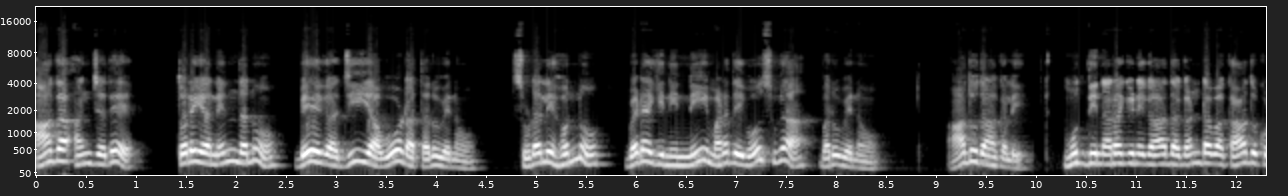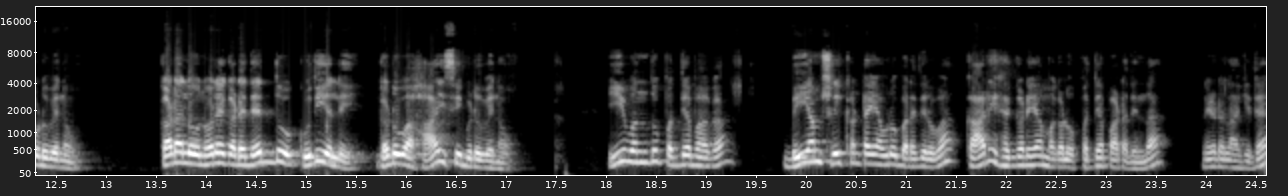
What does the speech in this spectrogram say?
ಆಗ ಅಂಜದೆ ತೊರೆಯ ನೆಂದನು ಬೇಗ ಜೀಯ ಓಡ ತರುವೆನು, ಸುಡಲಿ ಹೊನ್ನು ಬೆಡಗಿ ನಿನ್ನೀ ಮಡದಿಗೋ ಗೋಸುಗ ಬರುವೆನು. ಆದುದಾಗಲಿ ಮುದ್ದಿನರಗಿಣಿಗಾದ ಗಂಡವ ಕಾದು ಕೊಡುವೆನು, ಕಡಲು ನೊರೆಗಡೆದೆದ್ದು ಕುದಿಯಲ್ಲಿ ಗಡುವ ಹಾಯಿಸಿ ಬಿಡುವೆನು. ಈ ಒಂದು ಪದ್ಯಭಾಗ ಬಿ ಎಂ ಶ್ರೀಕಂಠಯ್ಯ ಅವರು ಬರೆದಿರುವ ಕಾರಿ ಹೆಗ್ಗಡೆಯ ಮಗಳು ಪದ್ಯಪಾಠದಿಂದ ನೀಡಲಾಗಿದೆ.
